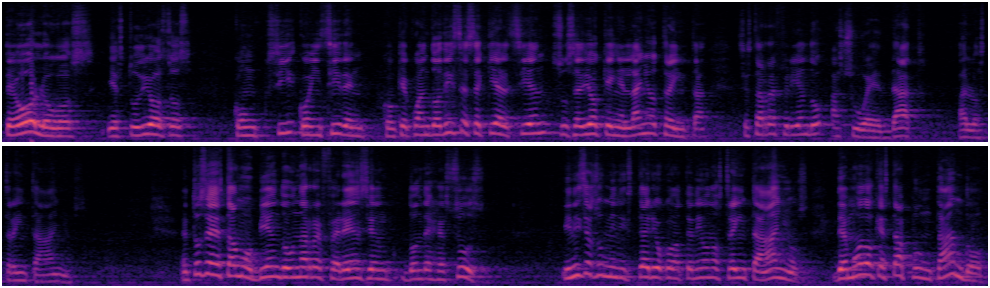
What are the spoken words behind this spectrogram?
teólogos y estudiosos coinciden con que cuando dice Ezequiel 100 sucedió que en el año 30 se está refiriendo a su edad, a los 30 años. Entonces estamos viendo una referencia en donde Jesús inicia su ministerio cuando tenía unos 30 años, de modo que está apuntando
